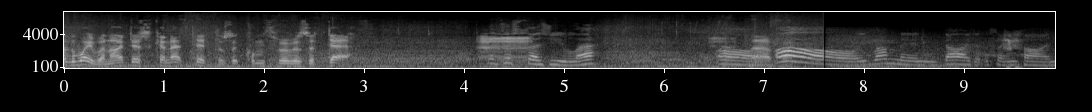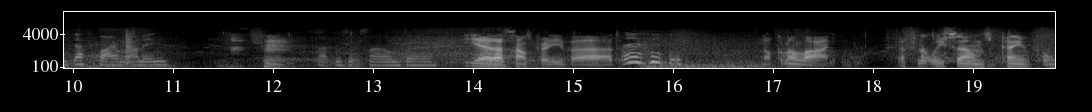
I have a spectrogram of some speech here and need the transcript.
By the way, when I disconnect it, does it come through as a death? It just Uh, says you left. Oh, Ah, oh, he ran me and died at the same time. Death by ramming. Hmm. That doesn't sound. Yeah, that sounds pretty bad. Uh... Not gonna lie. Definitely sounds painful.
